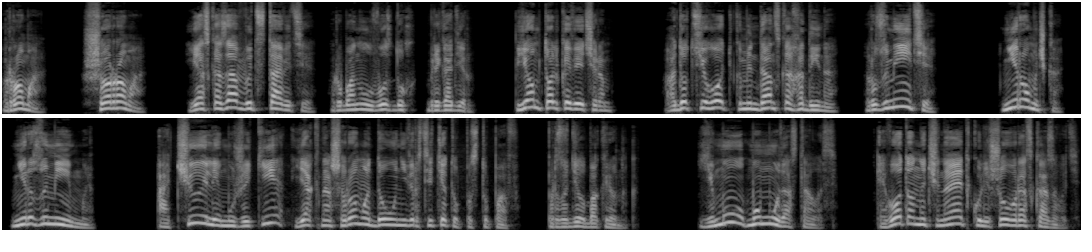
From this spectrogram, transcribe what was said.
Рома! Шо, Рома? Я сказав, вы ставите!» — рубанул воздух бригадир. П'ємо тільки вечором. А до цього комендантська година. Розумієте? Ні, Ромочка, не розуміємо ми. А чуяли мужики, як наш Рома до університету поступав, прозудил Бакренок. Ему муму досталось. И вот он начинает Кулешову рассказывать.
